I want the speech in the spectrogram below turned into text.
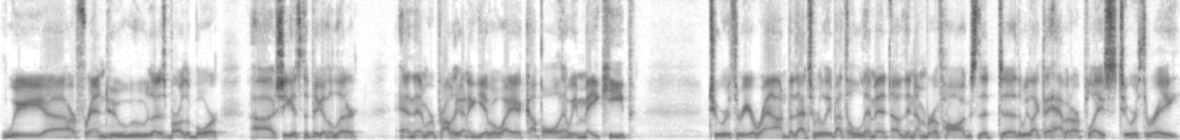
we uh, our friend who who let us borrow the boar, uh, she gets the pig of the litter, and then we're probably going to give away a couple, and we may keep two or three around, but that's really about the limit of the number of hogs that uh, that we like to have at our place, two or three.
